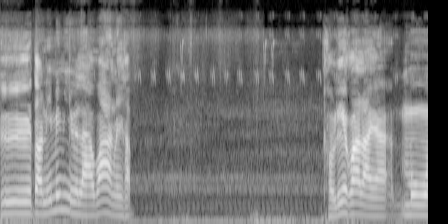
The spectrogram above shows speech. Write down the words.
คือตอนนี้ไม่มีเวลาว่างเลยครับ เขาเรียกว่าอะไรอะมัว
